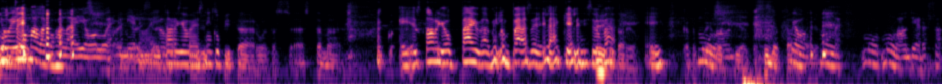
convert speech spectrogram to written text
Joo, ei omalla kohdalla ei ole ollut ehkä Ai, mielessä. ei tarjoa edes Nyt niinku- pitää ruveta säästämään. kun ei edes tarjoa päivää, milloin pääsee eläkkeelle, niin se on Eikä vähän... tarjoa. Ei. Kato, Mulla on. Sulle Joo, mulle, mulla, mulla on tiedossa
